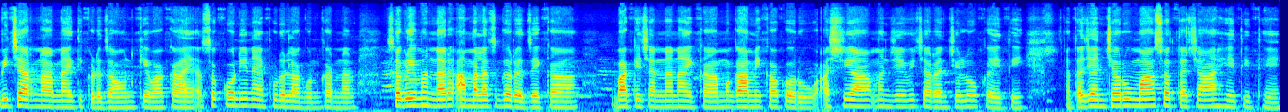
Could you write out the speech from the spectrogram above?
विचारणार नाही तिकडं जाऊन किंवा काय असं कोणी नाही पुढं लागून करणार. सगळी म्हणणार आम्हालाच गरज आहे का? बाकीच्यांना नाही का? मग आम्ही का करू? अशा म्हणजे विचारांची लोक आहेत ती. आता ज्यांच्या रूमा स्वतःच्या आहेत इथे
